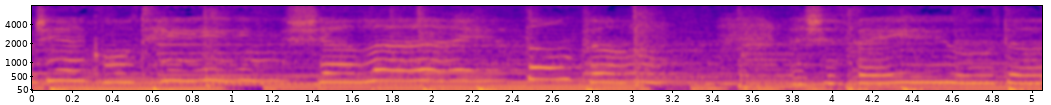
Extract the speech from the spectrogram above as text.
结果停下来等等那些飞舞的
